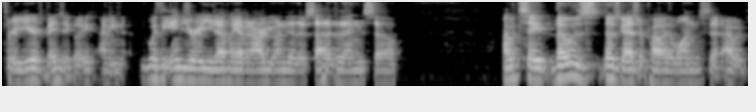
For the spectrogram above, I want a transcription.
three years basically. I mean, with the injury, you definitely have an argument on the other side of things. So I would say those those guys are probably the ones that I would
